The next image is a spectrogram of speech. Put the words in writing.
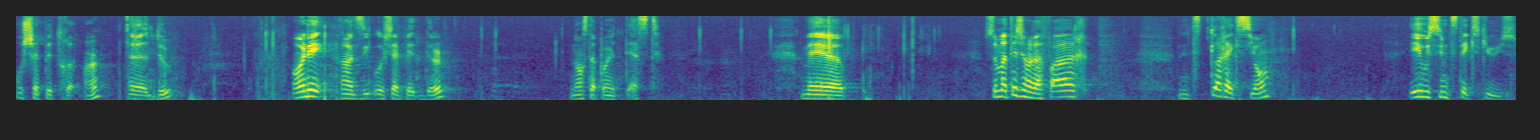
au chapitre 1, 2. Euh, On est rendu au chapitre 2. Non, ce n'était pas un test. Mais euh, ce matin, j'aimerais faire une petite correction et aussi une petite excuse.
